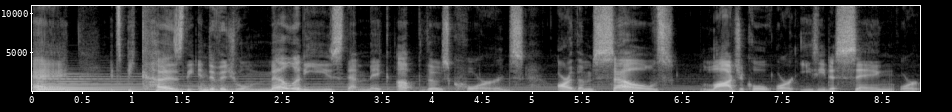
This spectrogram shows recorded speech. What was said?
A, it's because the individual melodies that make up those chords are themselves logical or easy to sing or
